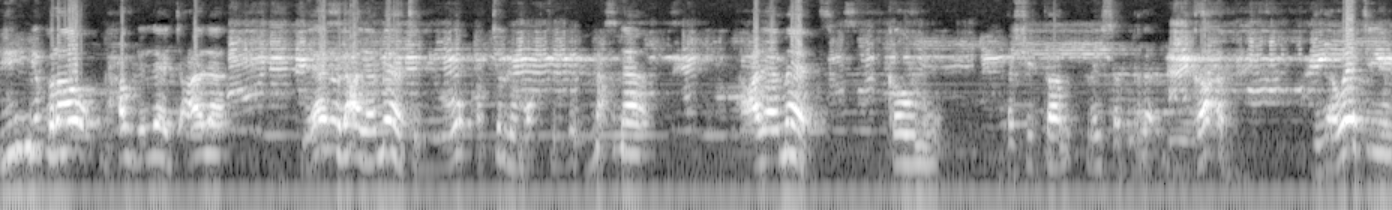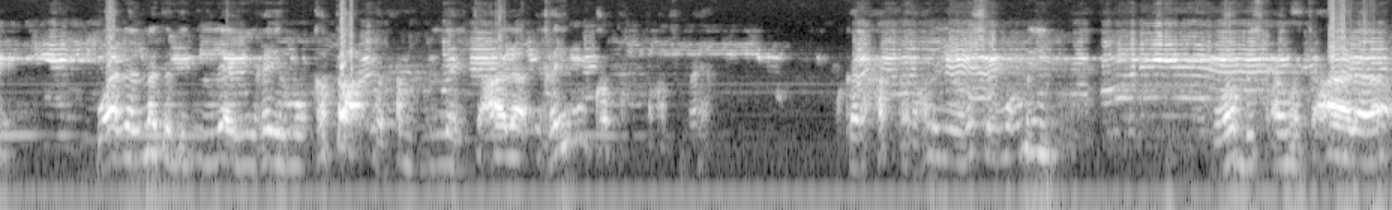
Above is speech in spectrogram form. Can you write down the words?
يقرأوا بحول الله تعالى لأنه العلامات اللي وقعت لهم وقت المحنة علامات كون الشيطان ليس بغائب. بذواتهم وأن المدد الإلهي غير منقطع والحمد لله تعالى غير منقطع. وكان حقا عليه نصر المؤمنين. ورب سبحانه وتعالى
